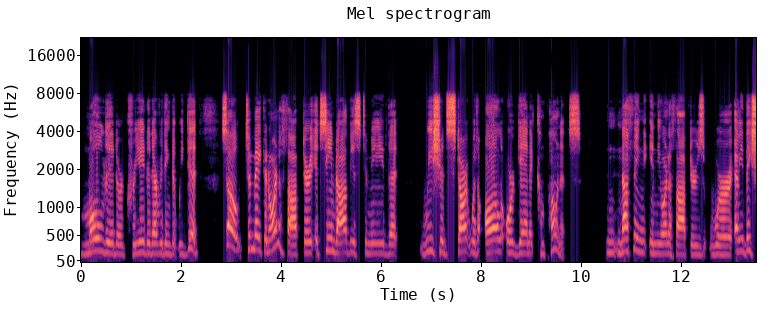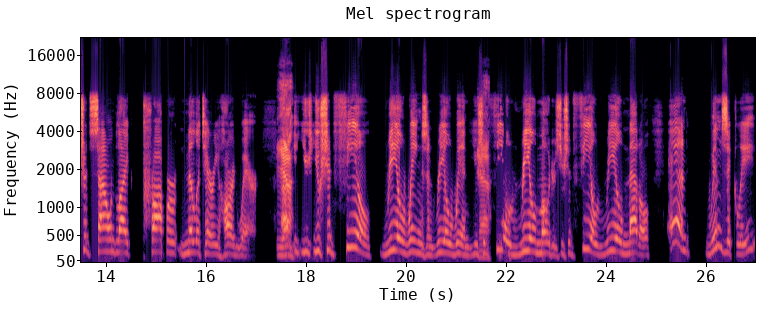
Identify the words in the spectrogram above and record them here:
molded or created everything that we did. So to make an ornithopter, it seemed obvious to me that we should start with all organic components nothing in the ornithopters were, I mean, they should sound like proper military hardware. Yeah. Uh, you, you should feel real wings and real wind. You yeah. should feel real motors. You should feel real metal. And whimsically,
